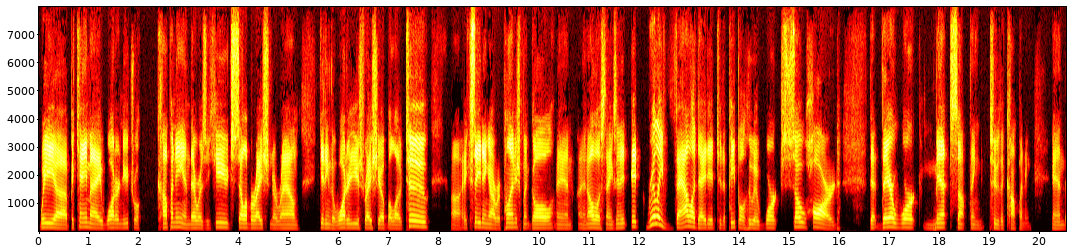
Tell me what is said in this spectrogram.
we uh, became a water neutral company, and there was a huge celebration around getting the water use ratio below two, uh, exceeding our replenishment goal, and and all those things. And it it really validated to the people who had worked so hard that their work meant something to the company and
